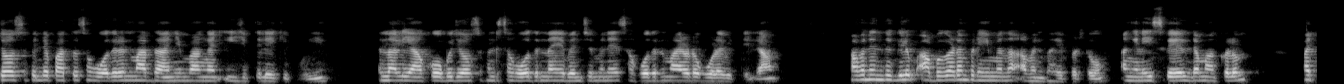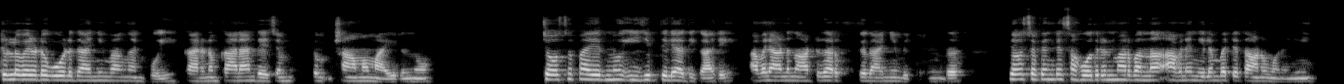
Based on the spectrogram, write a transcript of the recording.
ജോസഫിന്റെ പത്ത് സഹോദരന്മാർ ധാന്യം വാങ്ങാൻ ഈജിപ്തിലേക്ക് പോയി. എന്നാൽ യാക്കോബ് ജോസഫിന്റെ സഹോദരനായ ബെഞ്ചമിനെ സഹോദരന്മാരുടെ കൂടെ വിട്ടില്ല. അവൻ എന്തെങ്കിലും അപകടം പിണിയുമെന്ന് അവൻ ഭയപ്പെട്ടു. അങ്ങനെ ഇസ്രയേലിന്റെ മക്കളും മറ്റുള്ളവരുടെ കൂടെ ധാന്യം വാങ്ങാൻ പോയി. കാരണം കാനാൻ ദേശം ക്ഷാമമായിരുന്നു. ജോസഫ് ആയിരുന്നു ഈജിപ്തിലെ അധികാരി. അവനാണ് നാട്ടുകാർക്ക് ധാന്യം വിറ്റിരുന്നത്. ജോസഫിന്റെ സഹോദരന്മാർ വന്ന് അവനെ നിലംപറ്റ ഉണങ്ങി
